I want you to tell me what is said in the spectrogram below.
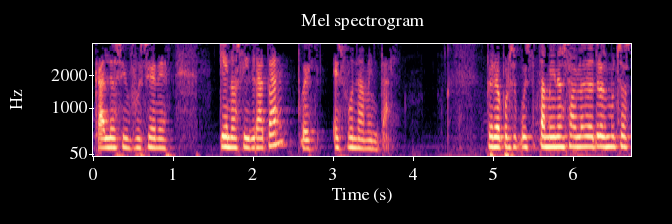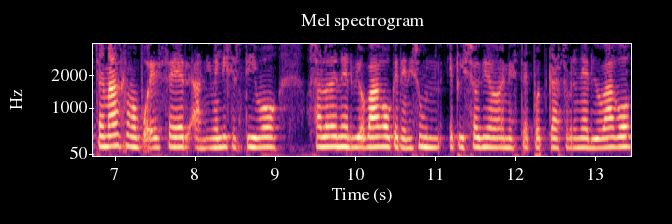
caldos, infusiones que nos hidratan, pues es fundamental. Pero por supuesto también os hablo de otros muchos temas como puede ser a nivel digestivo, os hablo de nervio vago, que tenéis un episodio en este podcast sobre nervio vago,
